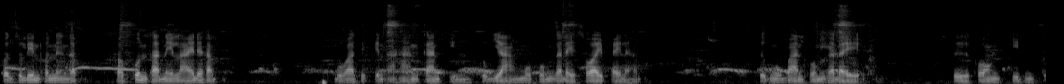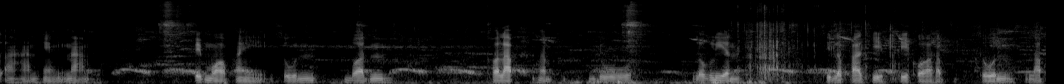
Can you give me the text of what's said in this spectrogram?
คนสุรินทร์คนหนึ่งครับ ขอบคุณท่านในหลายด้วยครับบอกว่าที่เป็นอาหารการกินทุกอย่างหมู่ผมก็ได้ซอยไปแล้วครับซึ่งหมู่บ้านผมก็ได้ซื้อของกินอาหารแห่งน้ำไปมอบให้ศูนย์บอลขอรับครับอยู่โรงเรียนศิลปาชีพปีกอครับ ศูนย์รับ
